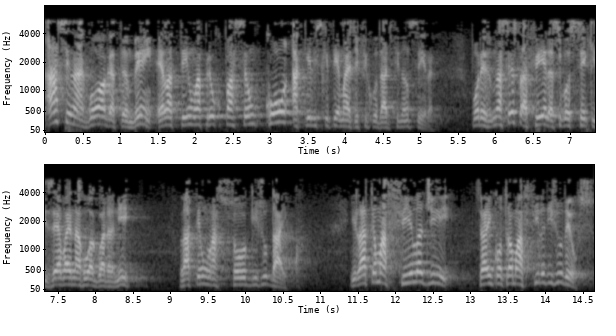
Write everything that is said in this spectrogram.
a sinagoga também, ela tem uma preocupação com aqueles que têm mais dificuldade financeira. Por exemplo, na sexta-feira, se você quiser, vai na rua Guarani, lá tem um açougue judaico. E lá tem uma fila de você vai encontrar uma fila de judeus.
